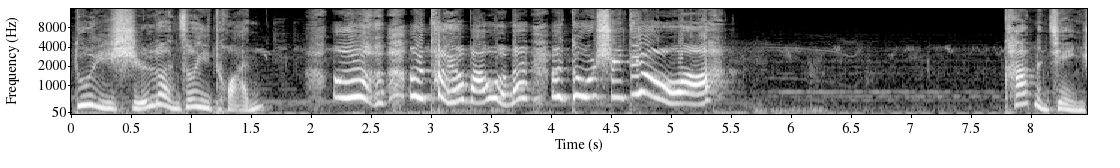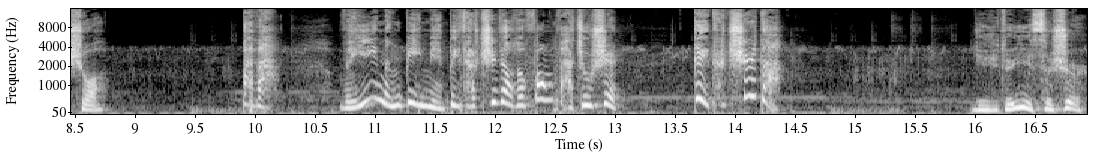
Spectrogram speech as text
顿时乱作一团。啊！他要把我们都吃掉啊！他们建议说：“爸爸，唯一能避免被他吃掉的方法就是给他吃的。”你的意思是？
